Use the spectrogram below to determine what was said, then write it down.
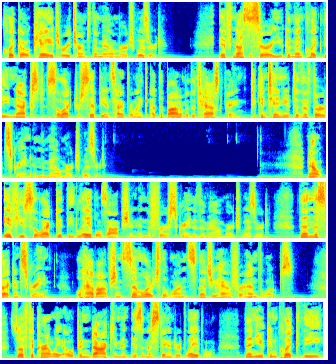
Click OK to return to the Mail Merge wizard. If necessary, you can then click the Next Select Recipients hyperlink at the bottom of the task pane to continue to the third screen in the Mail Merge wizard. Now, if you selected the Labels option in the first screen of the Mail Merge Wizard, then the second screen will have options similar to the ones that you have for envelopes. So if the currently open document isn't a standard label, then you can click the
